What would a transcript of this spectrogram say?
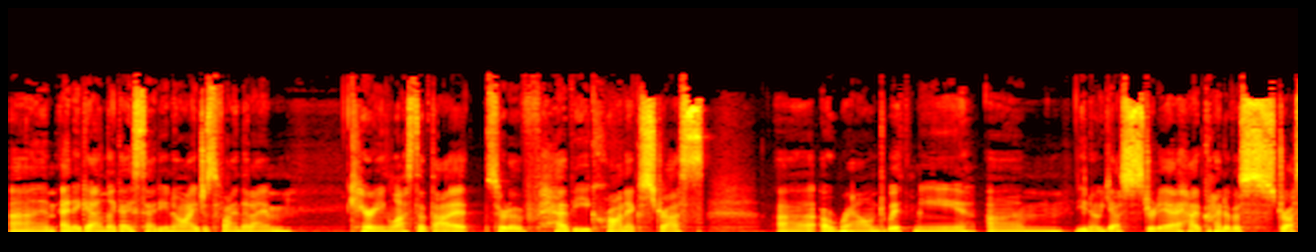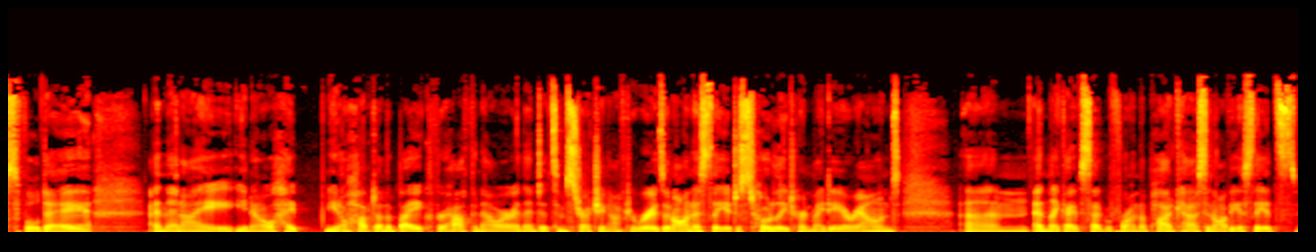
Um, and again, like I said, you know, I just find that I'm carrying less of that sort of heavy chronic stress uh, around with me. Um, you know, yesterday I had kind of a stressful day, and then I, you know, hype you know, hopped on the bike for half an hour and then did some stretching afterwards. And honestly, it just totally turned my day around. Um, and like I've said before on the podcast, and obviously it's,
